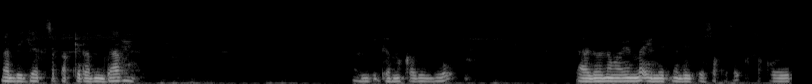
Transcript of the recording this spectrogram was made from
Mabigat sa pakiramdam. Hindi ka makaligo. Lalo na ngayon mainit na dito sa, sa Kuwait.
